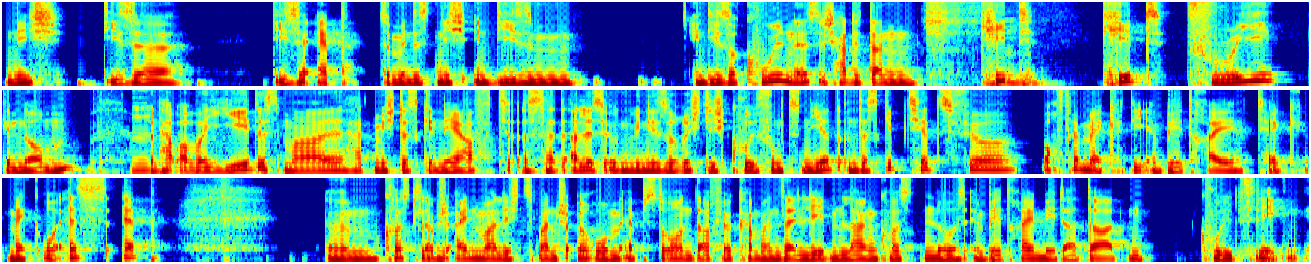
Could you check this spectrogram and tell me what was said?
nicht, diese, diese App. Zumindest nicht in diesem, in dieser Coolness. Ich hatte dann Kit, mhm. Kit Free genommen mhm. und habe aber jedes Mal hat mich das genervt. Es hat alles irgendwie nie so richtig cool funktioniert und das gibt es jetzt für auch für Mac, die MP3 Tech Mac OS App. Ähm, kostet, glaube ich, einmalig 20 Euro im App Store und dafür kann man sein Leben lang kostenlos MP3 Metadaten cool pflegen.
